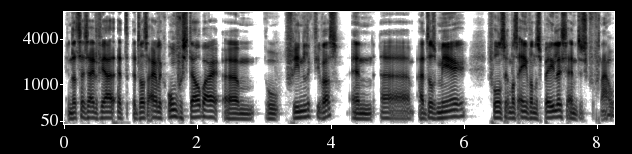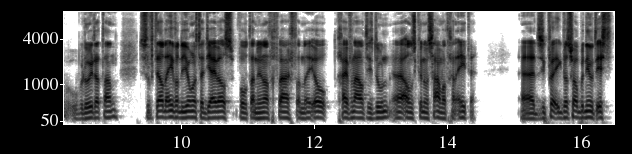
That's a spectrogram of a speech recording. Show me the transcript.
En dat zij zeiden van, ja, het, het was eigenlijk onvoorstelbaar um, hoe vriendelijk die was. En uh, het was meer voor ons zeg maar, als een van de spelers. En dus ik vroeg, nou, hoe bedoel je dat dan? Dus toen vertelde een van de jongens dat jij wel eens bijvoorbeeld aan hun had gevraagd van, joh, ga je vanavond iets doen, anders kunnen we samen wat gaan eten. Uh, dus ik, ik, was wel benieuwd, is,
